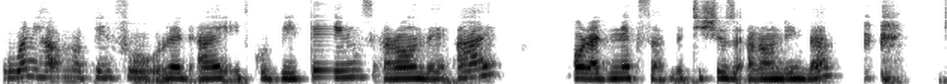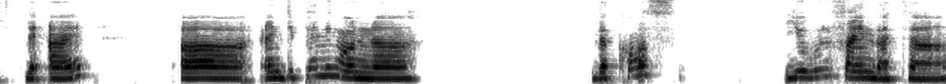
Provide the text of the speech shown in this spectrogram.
when you have a painful red eye, it could be things around the eye or adnexa, the tissues surrounding the, the eye. Uh, and depending on uh, the cause, you will find that uh,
